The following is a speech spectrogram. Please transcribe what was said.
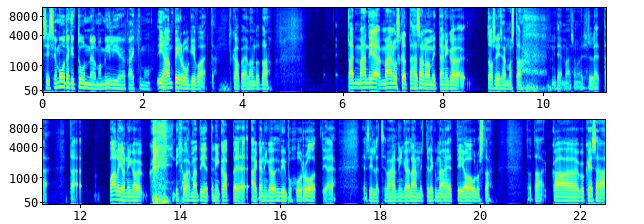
Siis, ja muutenkin tunnelma, miljö ja kaikki muu. Ihan pirun kiva, että kapeella on tota, tai mä en, tiedä, mä en uskalla tähän sanoa mitään niin tosi semmoista, miten mä sanoisin sille, että, että paljon, niin kuin, niin kuin varmaan tiedätte, niin Kappe aika niin hyvin puhuu ruottia ja, ja sille, että se vähän niin lämmitteli, kun me ajettiin Oulusta tota, kun kesä,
